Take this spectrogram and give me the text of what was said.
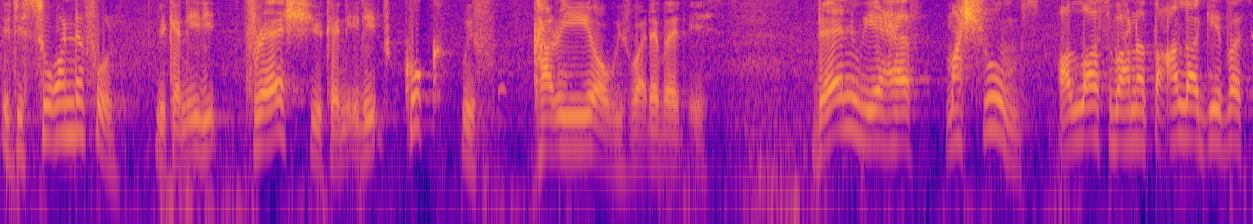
it is so wonderful. You can eat it fresh, you can eat it cooked with curry or with whatever it is. Then we have mushrooms. Allah subhanahu wa ta'ala gave us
